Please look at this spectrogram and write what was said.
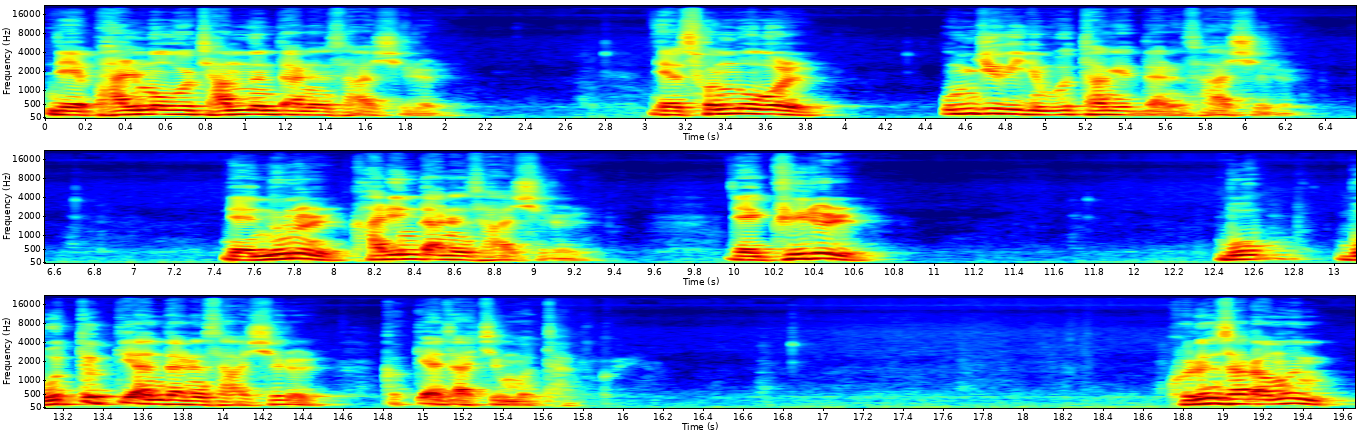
내 발목을 잡는다는 사실을, 내 손목을 움직이지 못하겠다는 사실을, 내 눈을 가린다는 사실을, 내 귀를 못, 못 듣게 한다는 사실을 그 깨닫지 못하는 거예요. 그런 사람은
